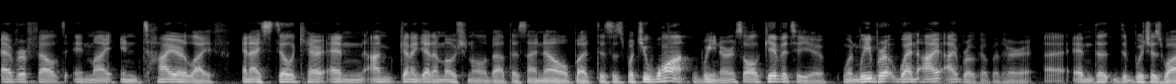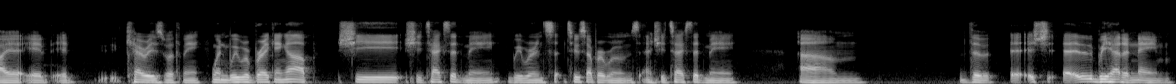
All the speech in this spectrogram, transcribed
ever felt in my entire life, and I still care. And I'm gonna get emotional about this, I know, but this is what you want, Weiner. So I'll give it to you. When we bro- when I, I broke up with her, uh, and the, the which is why it it carries with me. When we were breaking up, she she texted me. We were in two separate rooms, and she texted me. Um, the uh, she, uh, we had a name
